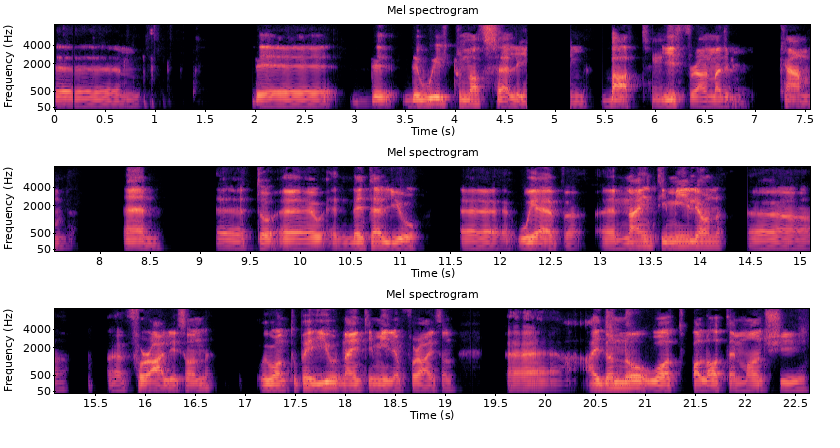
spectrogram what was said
um, the the the will to not sell him. But mm. if Real Madrid come and uh, to, uh, they tell you uh, we have 90 million for Alisson, we want to pay you 90 million for Alisson. I don't know what Pallotta and Monchi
